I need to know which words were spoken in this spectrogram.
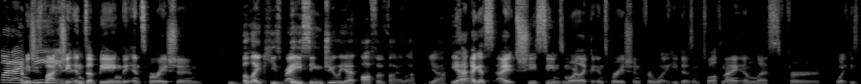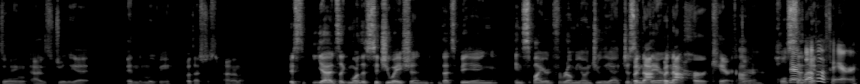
but i, I, mean, she's vi- she ends up being the inspiration. But like he's Right. basing Juliet off of Viola. Yeah. Yeah, So- I guess I she seems more like an inspiration for what he does in Twelfth Night, and less for what he's doing as Juliet in the movie. But that's just I don't know. It's yeah, it's like more the situation that's being inspired for Romeo and Juliet, just but like not their but not her character. um, whole Their set. love affair.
